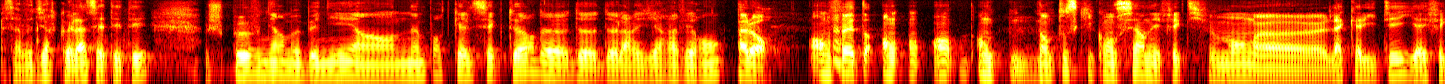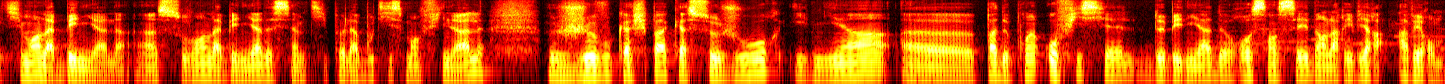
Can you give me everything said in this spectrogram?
Ça veut dire que là cet été, je peux venir me baigner en n'importe quel secteur de, de, de la rivière Aveyron? Alors en fait, dans tout ce qui concerne effectivement euh, la qualité, il y a effectivement la baignade. Hein. Souvent, la baignade, c'est un petit peu l'aboutissement final. Je vous cache pas qu'à ce jour, il n'y a euh, pas de point officiel de baignade recensé dans la rivière Aveyron.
